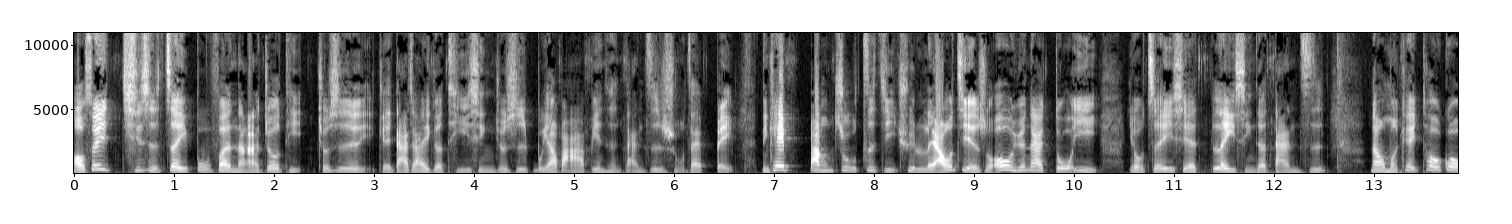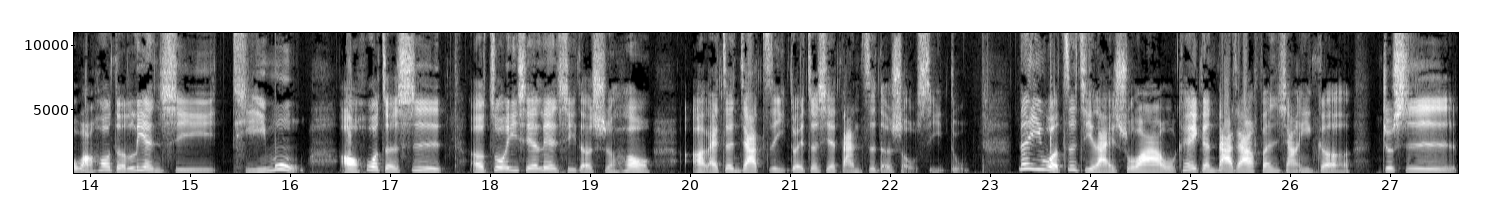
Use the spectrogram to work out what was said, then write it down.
好，所以其实这一部分呢、就提就是给大家一个提醒，就是不要把它变成单字书在背。你可以帮助自己去了解说，哦，原来多益有这一些类型的单字。那我们可以透过往后的练习题目哦，或者是呃做一些练习的时候啊、呃，来增加自己对这些单字的熟悉度。那以我自己来说啊，我可以跟大家分享一个，就是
